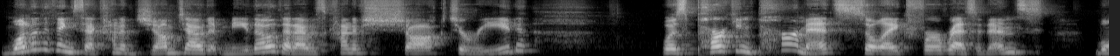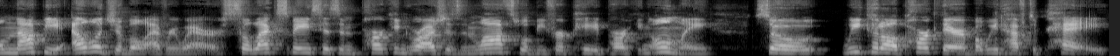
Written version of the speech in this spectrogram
One of the things that kind of jumped out at me, though, that I was kind of shocked to read was parking permits. So, like for residents, will not be eligible everywhere. Select spaces and parking garages and lots will be for paid parking only. So we could all park there, but we'd have to pay.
